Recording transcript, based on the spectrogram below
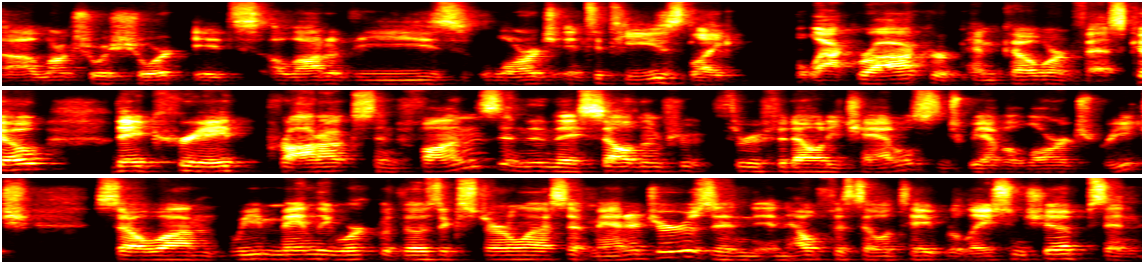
uh, long story short, it's a lot of these large entities like BlackRock or PIMCO or Invesco. They create products and funds and then they sell them through, through Fidelity channels since we have a large reach. So um, we mainly work with those external asset managers and, and, help facilitate relationships and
